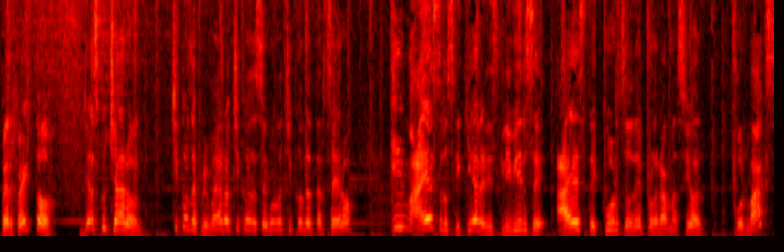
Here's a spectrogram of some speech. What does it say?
Perfecto, ya escucharon, chicos de primero, chicos de segundo, chicos de tercero y maestros que quieran inscribirse a este curso de programación con Max.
